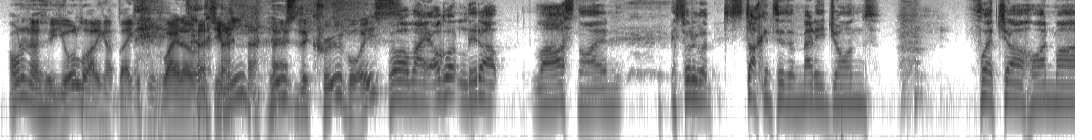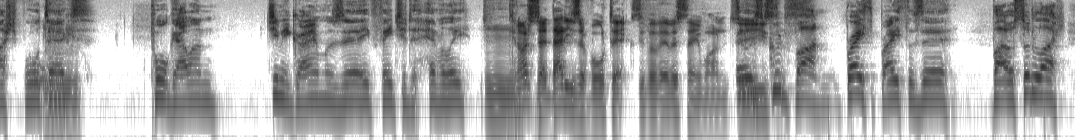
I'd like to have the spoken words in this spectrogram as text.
I want to know who you're lighting up Vegas with, Wado and Jimmy. Who's the crew, boys? Well, mate, I got lit up last night and I sort of got stuck into the Matty Johns, Fletcher, Hindmarsh, Vortex, mm. Paul Gallen, Jimmy Graham was there. He featured heavily. Mm. Can I just say that is a vortex if I've ever seen one? It was Jesus. good fun. Braith Braith was there, but it was sort of like.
